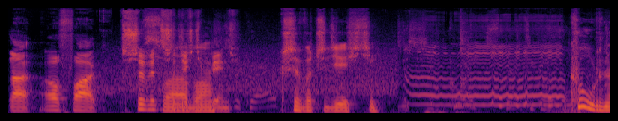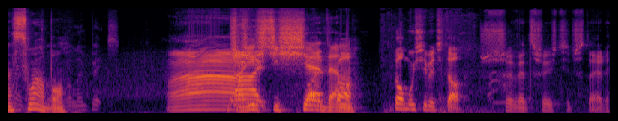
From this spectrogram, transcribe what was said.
Tak, o fuck. Krzywy Słabo. 35. krzywe 30. Kurna, słabo. A, Nice. 37. To, jest to. to musi być to. krzywe 34.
